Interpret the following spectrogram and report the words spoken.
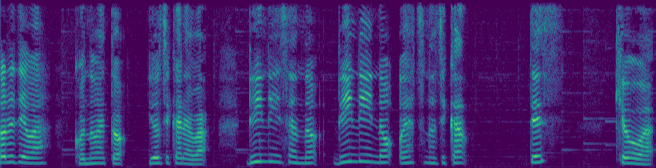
それでは、この後4時からは、リンリンさんのリンリンのおやつの時間です。今日は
